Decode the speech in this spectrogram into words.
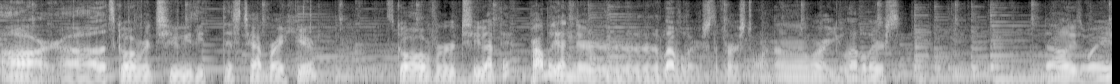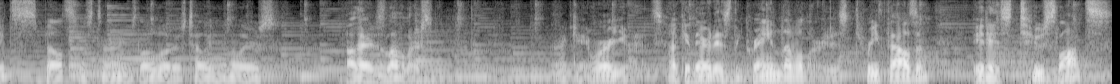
are. Uh, let's go over to the, this tab right here. Go over to, I think, probably under levelers, the first one. Uh, where are you, levelers? Dollies, weights, belt systems, low loaders, telehandlers. Oh, there it is, levelers. Okay, where are you at? Okay, there it is, the grain leveler. It is 3,000. It is two slots.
